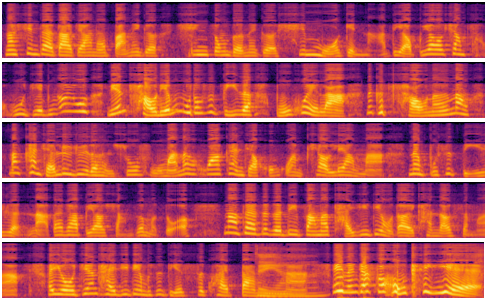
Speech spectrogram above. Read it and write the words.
那现在大家呢，把那个心中的那个心魔给拿掉，不要像草木皆兵。哎呦，连草连木都是敌人，不会啦。那个草呢，那那看起来绿绿的很舒服嘛，那个花看起来红红很漂亮嘛，那不是敌人呐。大家不要想这么多。那在这个地方呢，台积电我到底看到什么啊？哎呦，今天台积电不是跌四块半吗？哎、人家说红 K 耶，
